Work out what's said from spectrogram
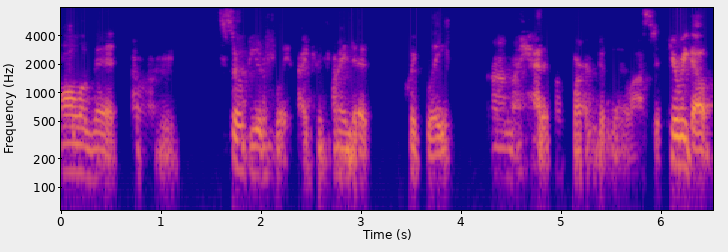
all of it um, so beautifully, if I can find it quickly. Um, I had it before, but I lost it. Here we go.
